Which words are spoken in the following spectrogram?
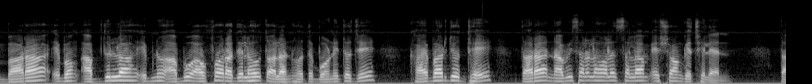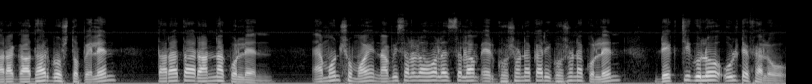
বারা এবং আবদুল্লাহ ইবনু আবু আউফা রদিল্লাহ তালান হতে বর্ণিত যে খায়বার যুদ্ধে তারা নাবি সাল্লাহ আলাইসাল্লাম এর সঙ্গে ছিলেন। তারা গাধার গোস্ত পেলেন, তারা তা রান্না করলেন। এমন সময় নাবি সাল্লাহ আলাইসাল্লাম এর ঘোষণাকারী ঘোষণা করলেন, ডেকচিগুলো উল্টে ফেলো।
